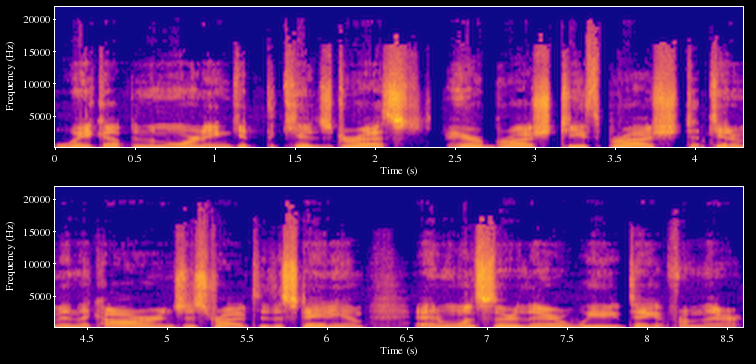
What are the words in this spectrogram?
wake up in the morning, get the kids dressed, hair brushed, teeth brushed, get them in the car and just drive to the stadium. And once they're there, we take it from there.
